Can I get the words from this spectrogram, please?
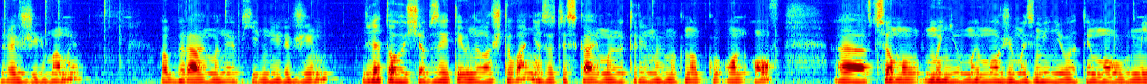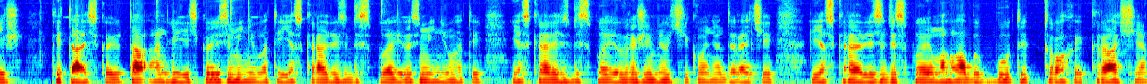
режимами. Обираємо необхідний режим. Для того, щоб зайти в налаштування, затискаємо і отримуємо кнопку On-Off. Е, В цьому меню ми можемо змінювати мову між китайською та англійською, змінювати яскравість дисплею, змінювати яскравість дисплею в режимі очікування. До речі, яскравість дисплею могла би бути трохи краще.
